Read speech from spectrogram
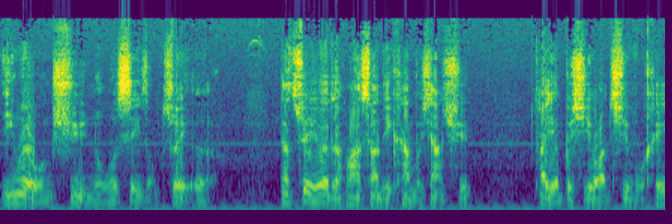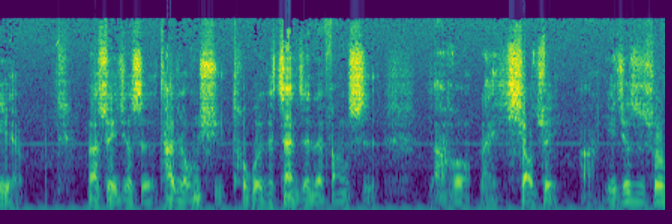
因为我们蓄奴是一种罪恶，那罪恶的话，上帝看不下去，他也不希望欺负黑人，那所以就是他容许透过一个战争的方式，然后来消罪啊。也就是说，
